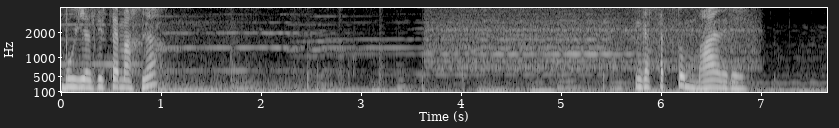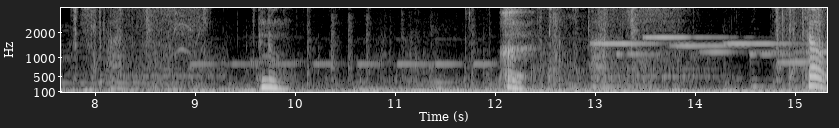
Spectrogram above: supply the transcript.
Voy al sistema. ¿Ya? Venga, a tu madre. No. Go.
